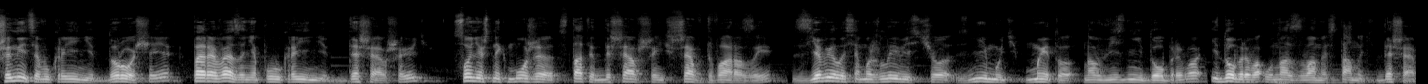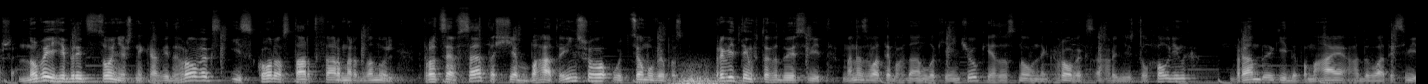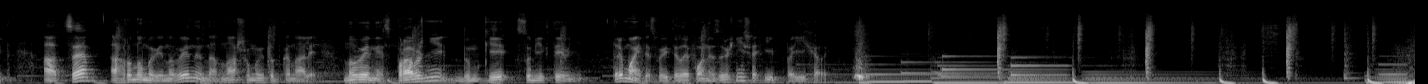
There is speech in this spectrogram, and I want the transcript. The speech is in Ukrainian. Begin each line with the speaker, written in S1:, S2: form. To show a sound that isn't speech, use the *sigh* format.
S1: Пшениця в Україні дорожчає, перевезення по Україні дешевшають. Соняшник може стати дешевший ще в два рази. З'явилася можливість, що знімуть мито на ввізні добрива, і добрива у нас з вами стануть дешевше. Новий гібрид соняшника від Grovex і скоро старт Фермер 2.0. Про це все та ще багато іншого у цьому випуску. Привіт тим, хто годує світ. Мене звати Богдан Локіянчук, я засновник Grovex AgroDigital Holding, бренду, який допомагає годувати світ. А це агрономові новини на нашому youtube каналі. Новини справжні, думки суб'єктивні. Тримайте свої телефони зручніше і поїхали.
